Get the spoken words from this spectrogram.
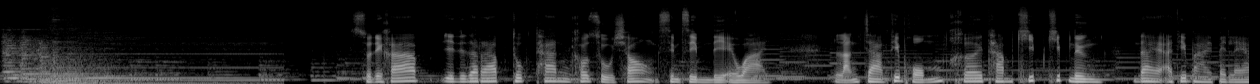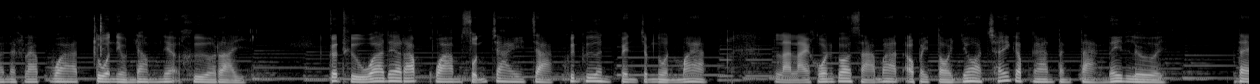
สวัสดีครับ ยินดีต้อนรับทุกท่านเข้าสู่ช่อง SimSim DIY หลังจากที่ผมเคยทำคลิปคลิปหนึ่งได้อธิบายไปแล้วนะครับว่าตัวเหนี่ยวนำเนี่ยคืออะไร ก็ถือว่าได้รับความสนใจจากเพื่อนๆเป็นจำนวนมาก หลายๆ คนก็สามารถเอาไปต่อยอดใช้กับงานต่างๆ ได้เลย แต่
